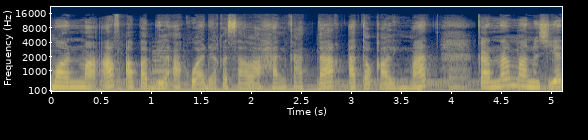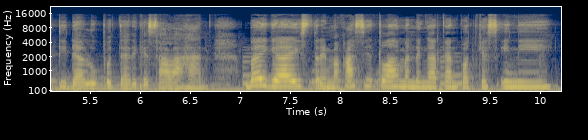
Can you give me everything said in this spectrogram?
Mohon maaf apabila aku ada kesalahan kata atau kalimat, karena manusia tidak luput dari kesalahan. Bye guys, terima kasih telah mendengarkan podcast ini.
